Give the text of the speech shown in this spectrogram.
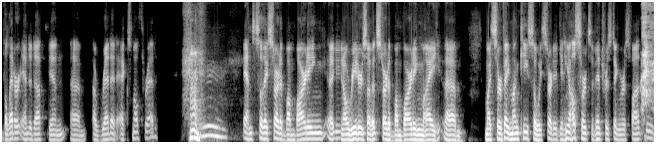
the letter ended up in um, a Reddit Exmo thread. and so they started bombarding, uh, you know, readers of it started bombarding my um, my Survey Monkey. So we started getting all sorts of interesting responses.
